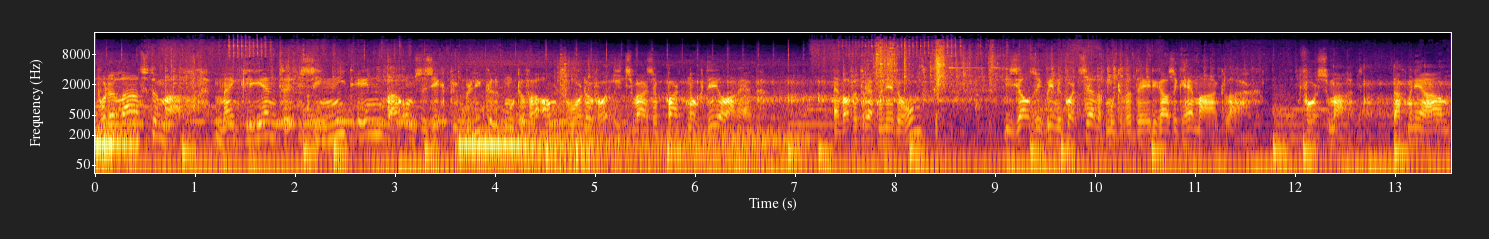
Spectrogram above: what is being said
Voor de laatste maal. Mijn cliënten zien niet in waarom ze zich publiekelijk moeten verantwoorden voor iets waar ze part nog deel aan hebben. En wat betreft meneer De Hond, die zal zich binnenkort zelf moeten verdedigen als ik hem aanklaag. Voor smaad. Dag meneer Haan.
